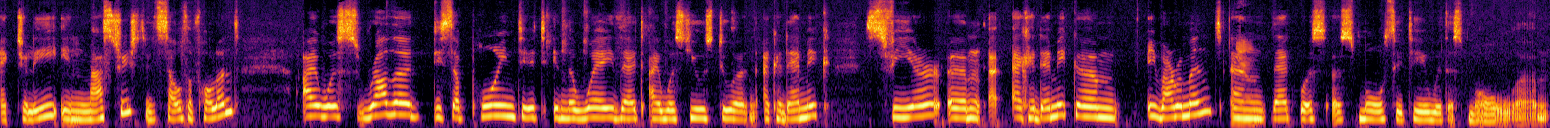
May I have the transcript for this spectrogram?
actually in Maastricht, in south of Holland. I was rather disappointed in the way that I was used to an academic sphere, um, academic um, environment, and yeah. that was a small city with a small um,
